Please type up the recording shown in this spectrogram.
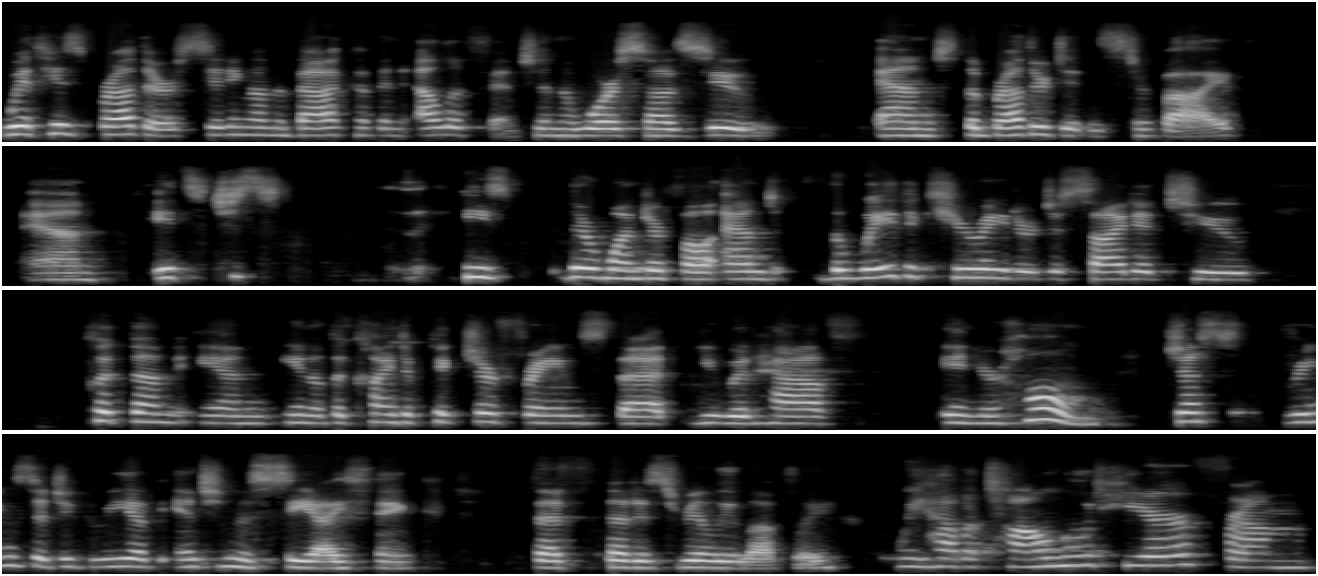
with his brother sitting on the back of an elephant in the Warsaw Zoo. And the brother didn't survive. And it's just these, they're wonderful. And the way the curator decided to put them in, you know, the kind of picture frames that you would have in your home just brings a degree of intimacy, I think, that, that is really lovely. We have a Talmud here from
